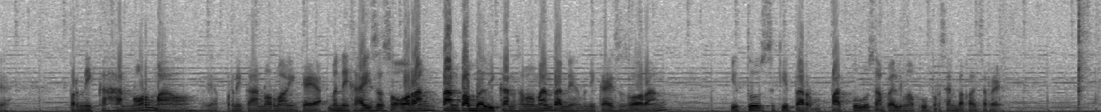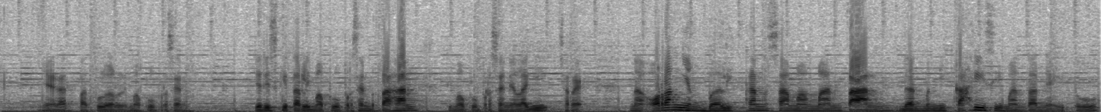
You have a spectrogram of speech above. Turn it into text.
ya. Pernikahan normal ya. Pernikahan normal yang kayak menikahi seseorang tanpa balikan sama mantan ya. Menikahi seseorang itu sekitar 40 sampai 50% bakal cerai ya kan 40 50% jadi sekitar 50% bertahan, 50%-nya lagi cerai. Nah, orang yang balikan sama mantan dan menikahi si mantannya itu,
